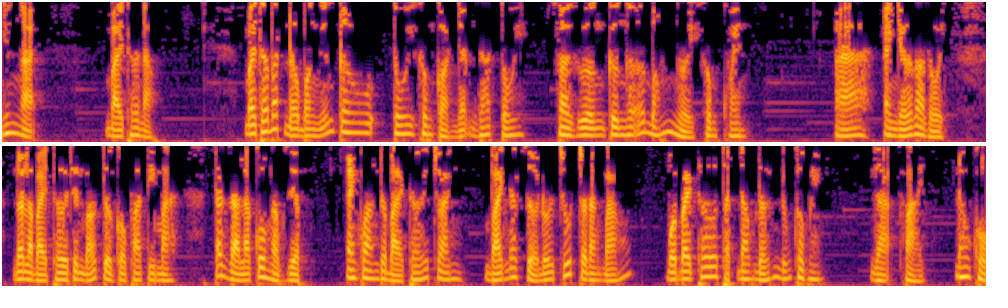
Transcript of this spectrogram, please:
nhưng ngại. Bài thơ nào? Bài thơ bắt đầu bằng những câu tôi không còn nhận ra tôi, soi gương cứ ngỡ bóng người không quen. À, anh nhớ ra rồi. Đó là bài thơ trên báo tường của Fatima. Tác giả là cô Ngọc Diệp. Anh Quang đưa bài thơ cho anh, và anh đã sửa đôi chút cho đăng báo. Một bài thơ thật đau đớn đúng không em? Dạ, phải. Đau khổ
